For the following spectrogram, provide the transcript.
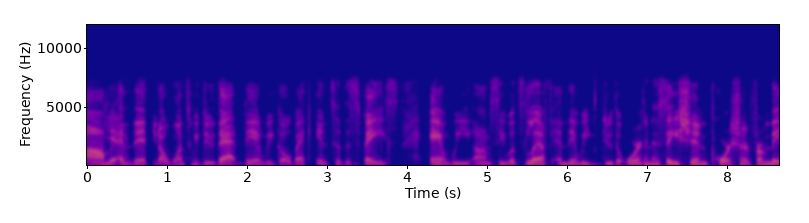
Um, Yeah. and then you know once we do that, then we go back into the space and we um, see what's left, and then we do the organization portion from there.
